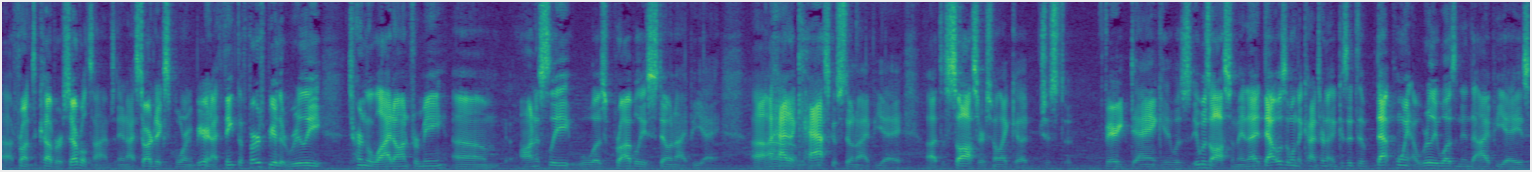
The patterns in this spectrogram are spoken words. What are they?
uh, front to cover several times, and I started exploring beer. And I think the first beer that really turned the light on for me, um, honestly, was probably Stone IPA. Uh, I had a Um, cask of Stone IPA. Uh, the saucer smelled like a, just a very dank. It was it was awesome, and that, that was the one that kind of turned it because at the, that point I really wasn't into IPAs.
